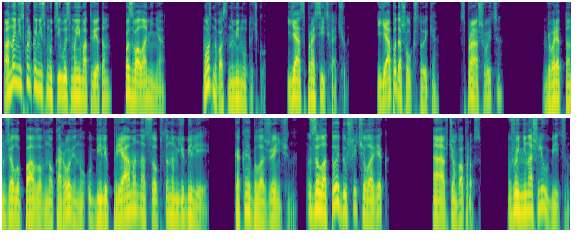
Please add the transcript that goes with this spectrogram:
Она нисколько не смутилась моим ответом, позвала меня. «Можно вас на минуточку? Я спросить хочу». Я подошел к стойке. «Спрашивайте». Говорят, Танжелу Павловну Коровину убили прямо на собственном юбилее. Какая была женщина золотой души человек. А в чем вопрос? Вы не нашли убийцу?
